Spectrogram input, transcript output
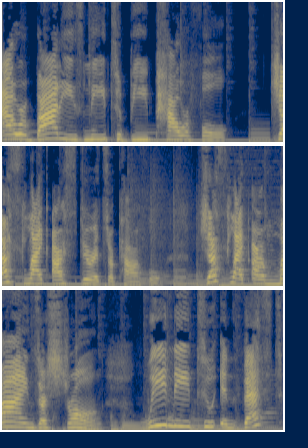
Our bodies need to be powerful, just like our spirits are powerful, just like our minds are strong. We need to invest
